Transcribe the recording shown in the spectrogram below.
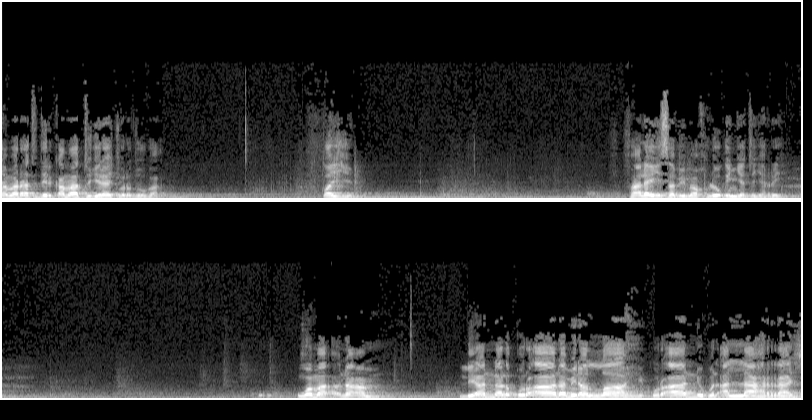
namarratti dirqamaattu jira jechuudha duuba طيب فليس بمخلوق يتجري وما نعم. لأن القرآن من الله. قرآن يكون الله الراج.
